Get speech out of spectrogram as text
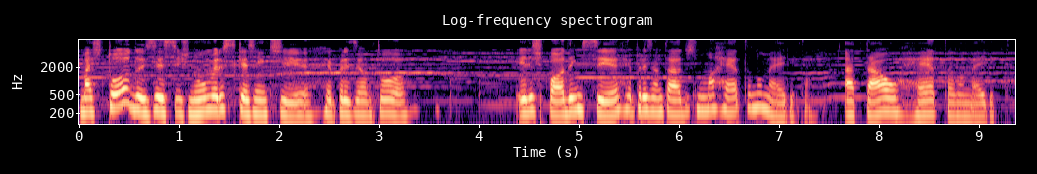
Mas todos esses números que a gente representou, eles podem ser representados numa reta numérica, a tal reta numérica.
